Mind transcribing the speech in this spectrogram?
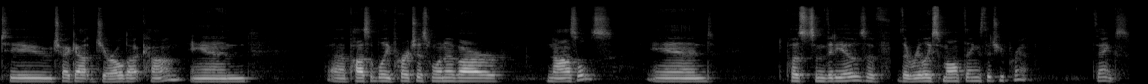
to check out Jerrill.com and uh, possibly purchase one of our nozzles and post some videos of the really small things that you print. Thanks.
